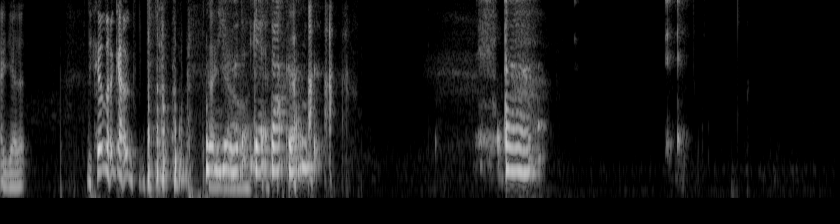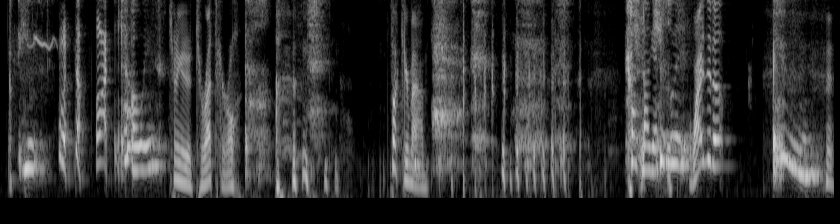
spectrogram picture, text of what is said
I get it. Yeah, look how when he would get that drunk. Uh, he What the fuck? always Turning into a Tourette's girl. Fuck your mom. Cunt he nuggets. would Wind it up.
